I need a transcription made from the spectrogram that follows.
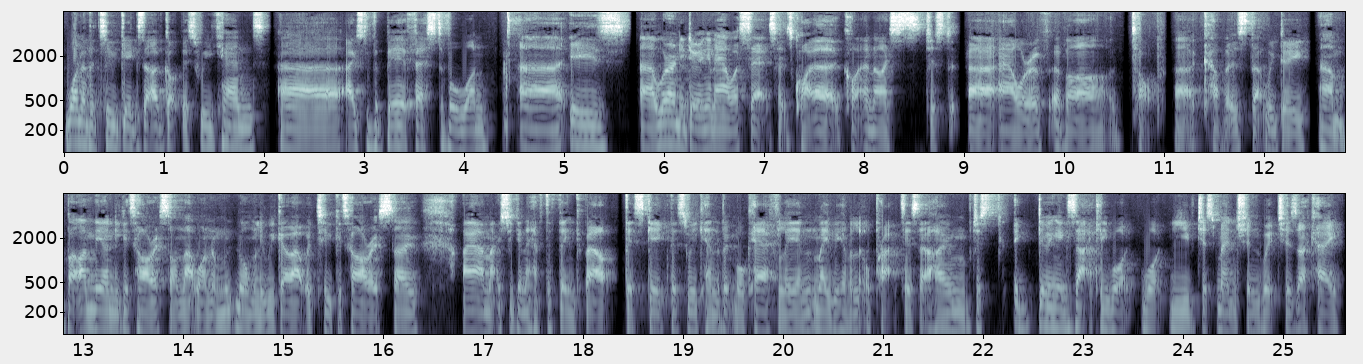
one of the two gigs that I've got this weekend, uh, actually the beer festival one, uh, is uh, we're only doing an hour set, so it's quite a quite a nice just uh, hour of, of our top uh, covers that we do. Um, but I'm the only guitarist on that one, and normally we go out with two guitarists. So I am actually going to have to think about this gig this weekend a bit more carefully, and maybe have a little practice at home, just doing exactly what what you've just mentioned, which is okay.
